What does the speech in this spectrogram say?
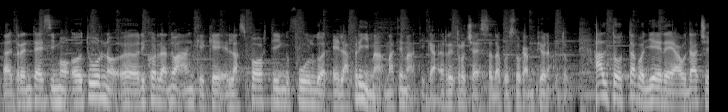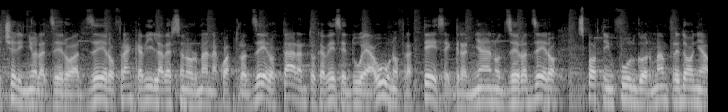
trentesimo turno, ricordando anche che la Sporting Fulgor è la prima matematica retrocessa da questo campionato. Alto Tavoliere Audace Cerignola 0-0, Francavilla verso Normanna 4-0, Taranto Cavese 2-1, Frattese Gragnano 0-0, Sporting Fulgor Manfredonia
